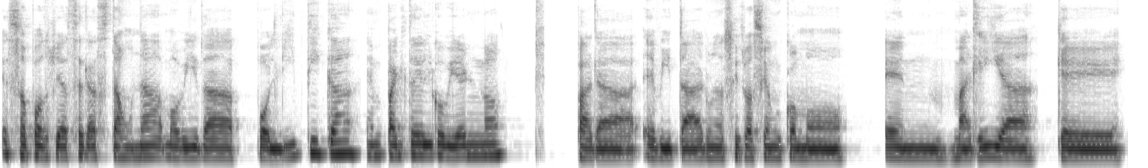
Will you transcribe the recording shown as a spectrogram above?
eso podría ser hasta una movida política en parte del gobierno para evitar una situación como en María, que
